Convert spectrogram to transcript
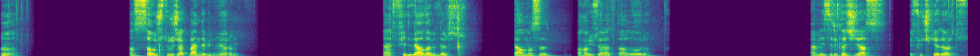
Bunu nasıl savuşturacak ben de bilmiyorum. Yani fille alabilir. Fille alması daha güzel hatta doğru. Yani veziri kaçacağız. F3 G4.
